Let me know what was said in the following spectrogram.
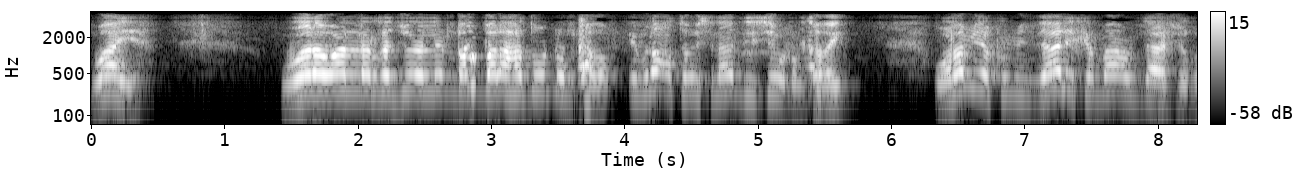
وايه ولو أن الرجل اللي انقبل هدو ننكضو امرأة إسلام دي سيو ننكضي ولم يكن من ذلك ما دافق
